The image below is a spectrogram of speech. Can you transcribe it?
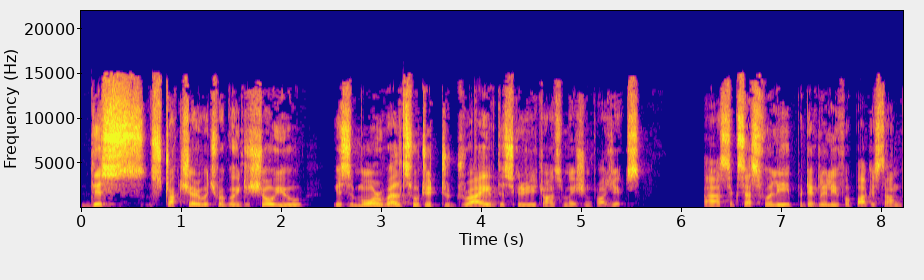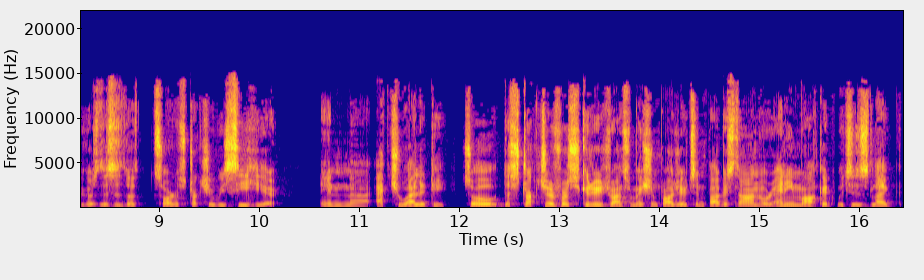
this structure, which we're going to show you, is more well suited to drive the security transformation projects uh, successfully, particularly for Pakistan, because this is the sort of structure we see here in uh, actuality. So the structure for security transformation projects in Pakistan or any market which is like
